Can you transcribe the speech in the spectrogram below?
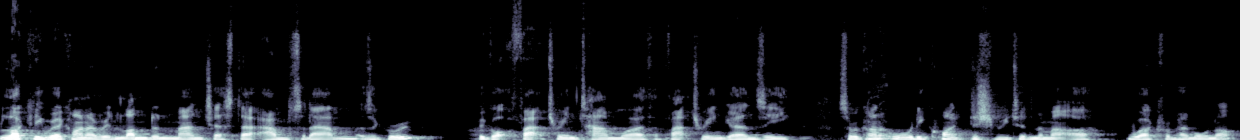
luckily, we're kind of in London, Manchester, Amsterdam as a group. We've got a factory in Tamworth, a factory in Guernsey. So we're kind of already quite distributed no matter work from home or not.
